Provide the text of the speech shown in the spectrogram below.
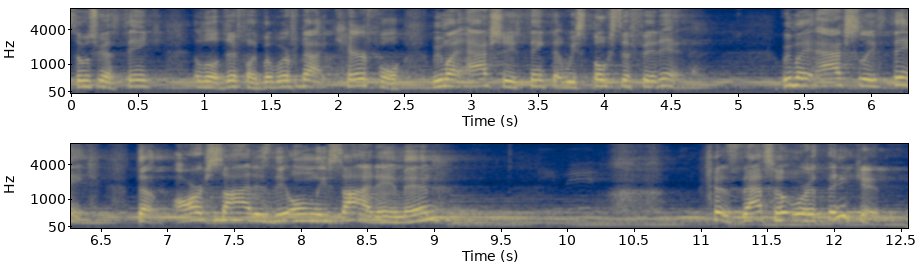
Some of us are gonna think a little differently, but if we're not careful, we might actually think that we're supposed to fit in. We might actually think that our side is the only side, amen? Because that's what we're thinking.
